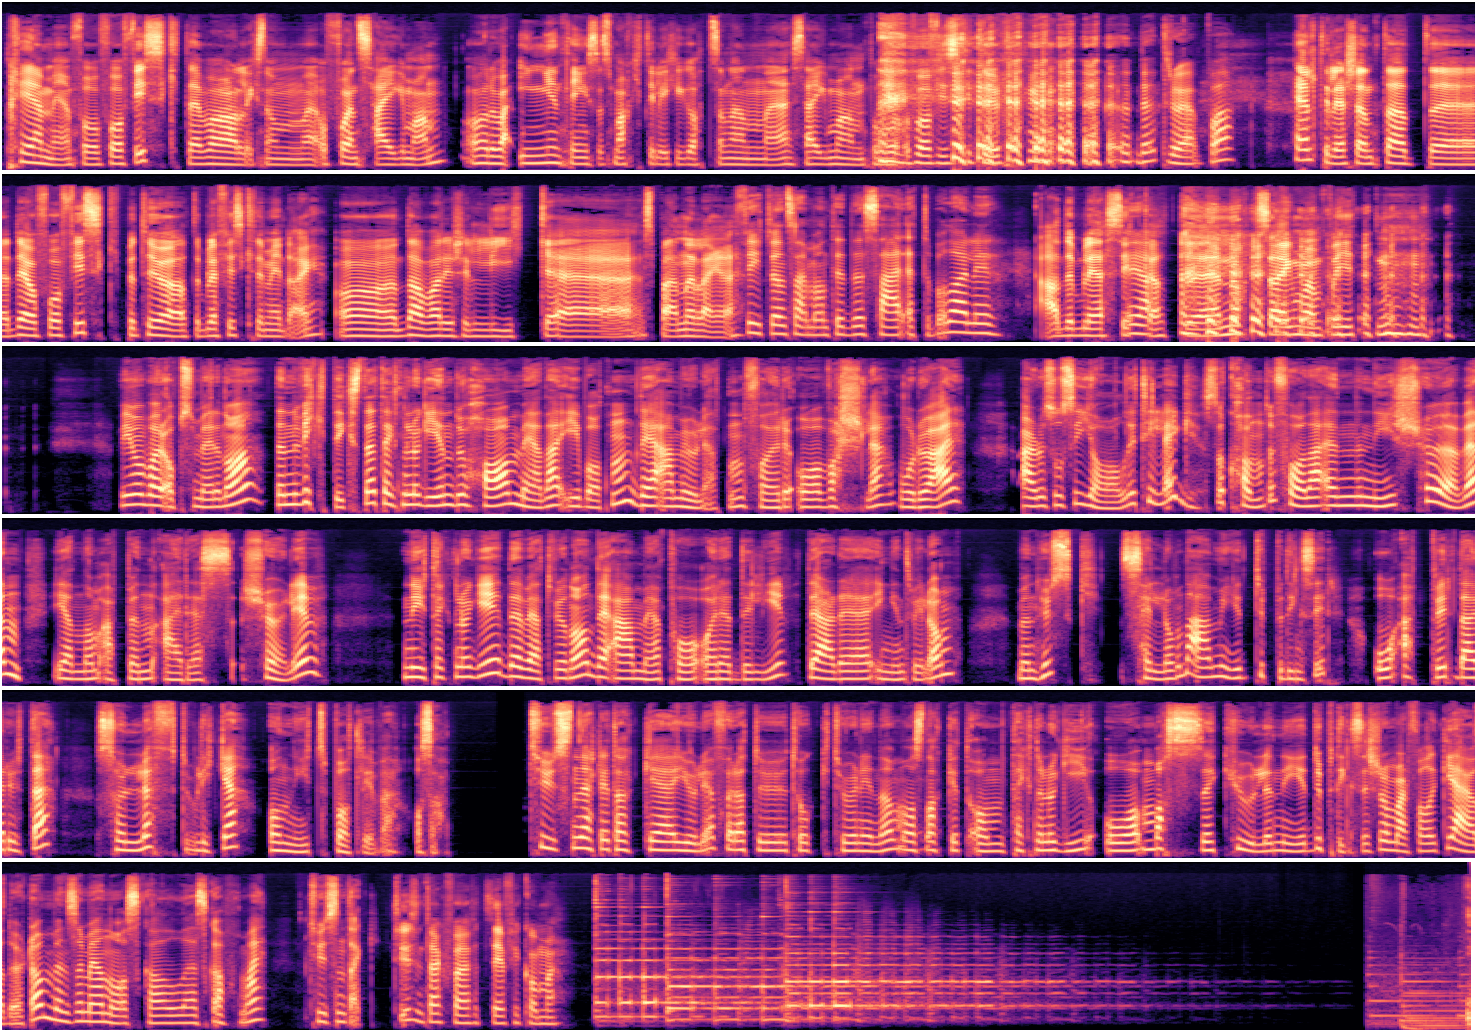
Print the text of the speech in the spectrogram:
premien for å få fisk, det var liksom å få en seigmann, og det var ingenting som smakte like godt som den eh, seigmannen på, på fisketur. det tror jeg på. Helt til jeg skjønte at eh, det å få fisk betyr at det ble fisk til middag, og da var det ikke like eh, spennende lenger. Fikk du en seigmann til dessert etterpå, da, eller? Ja, det ble sikkert ja. nok seigmann på hytten. Vi må bare oppsummere nå. Den viktigste teknologien du har med deg i båten, det er muligheten for å varsle hvor du er. Er du sosial i tillegg, så kan du få deg en ny sjøvenn gjennom appen RS Sjøliv. Ny teknologi, det vet vi jo nå, det er med på å redde liv, det er det ingen tvil om. Men husk, selv om det er mye duppedingser og apper der ute, så løft blikket og nyt båtlivet også. Tusen hjertelig takk, Julie, for at du tok turen innom og snakket om teknologi og masse kule nye duppedingser som i hvert fall ikke jeg hadde hørt om, men som jeg nå skal eh, skaffe meg. Tusen takk. Tusen takk for at jeg fikk komme.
